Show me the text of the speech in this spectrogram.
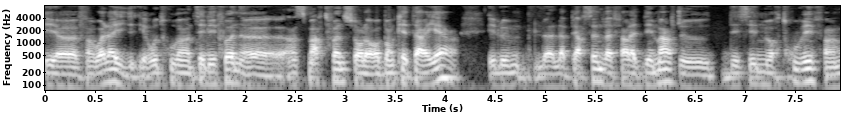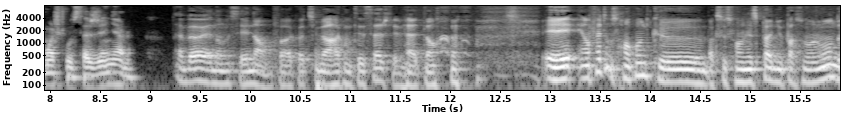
et euh, enfin voilà ils, retrouvent un téléphone, euh, un smartphone sur leur banquette arrière et la, personne va faire la démarche de d'essayer de me retrouver. Enfin moi je trouve ça génial. Ah bah ouais non c'est énorme. Enfin, quand tu m'as raconté ça je fais mais attends. et, et, en fait on se rend compte que bah, que ce soit en Espagne ou partout dans le monde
